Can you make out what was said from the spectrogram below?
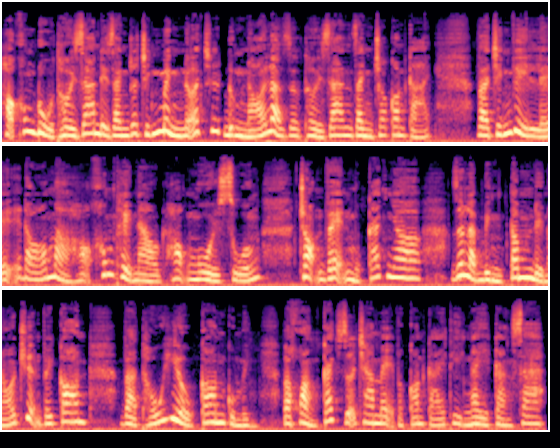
họ không đủ thời gian để dành cho chính mình nữa chứ đừng nói là giờ thời gian dành cho con cái. Và chính vì lẽ đó mà họ không thể nào họ ngồi xuống trọn vẹn một cách rất là bình tâm để nói nói chuyện với con và thấu hiểu con của mình. Và khoảng cách giữa cha mẹ và con cái thì ngày càng xa.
